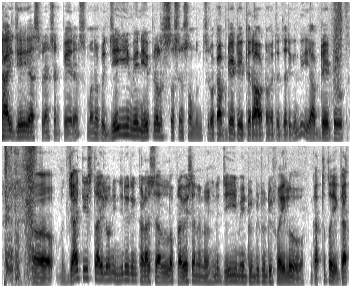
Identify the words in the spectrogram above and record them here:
Hi JEE aspirants and parents మనకు జేఈ మెయిన్ ఏప్రిల్ సెషన్ సంబంధించిన ఒక అప్డేట్ అయితే రావటం అయితే జరిగింది. ఈ అప్డేట్ జాతీయ స్థాయిలోని ఇంజనీరింగ్ కళాశాలలో ప్రవేశాన్ని నిర్వహించిన జేఈ మెయిన్ ట్వంటీ ట్వంటీ ఫైవ్లో గతతో గత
